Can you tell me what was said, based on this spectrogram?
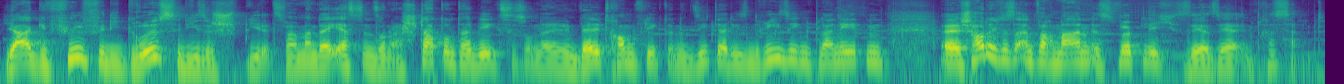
ja, Gefühl für die Größe dieses Spiels, weil man da erst in so einer Stadt unterwegs ist und dann in den Weltraum fliegt und dann sieht da diesen riesigen Planeten. Äh, schaut euch das einfach mal an. Ist wirklich sehr, sehr interessant.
